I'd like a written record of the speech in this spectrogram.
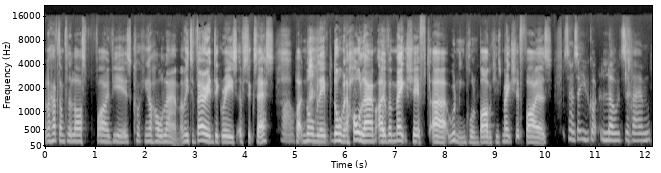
and I have done for the last five years, cooking a whole lamb. I mean, to varying degrees of success. Wow. But normally, normally a whole lamb over makeshift. Uh, wouldn't even call them barbecues, makeshift fires. Sounds like you've got loads of um,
